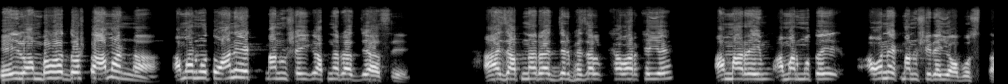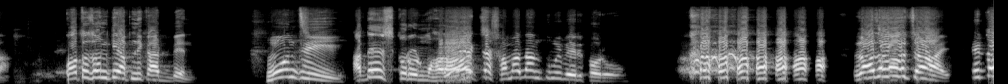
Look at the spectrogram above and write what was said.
এই লম্বা হওয়ার দোষটা আমার না। আমার মতো অনেক মানুষ এই আপনার রাজ্যে আছে। আজ আপনার রাজ্যের ভেজাল খাবার খেয়ে আমার এই আমার মতো অনেক মানুষের এই অবস্থা। কতজনকে আপনি কাটবেন? মন্ত্রী আদেশ করুন মহারাজ। একটা সমাধান তুমি বের করো। রাজাও চায় এটা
